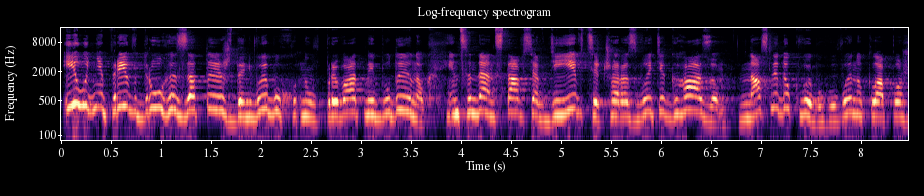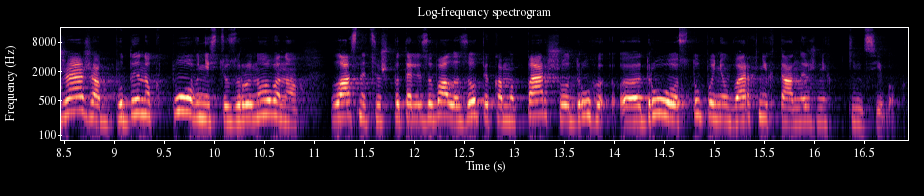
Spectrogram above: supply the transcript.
І у Дніпрі вдруге за тиждень вибухнув приватний будинок. Інцидент стався в Діївці через витік газу. Внаслідок вибуху виникла пожежа. Будинок повністю зруйновано. Власницю шпиталізували з опіками першого, другого, е, другого ступеню верхніх та нижніх кінцівок.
